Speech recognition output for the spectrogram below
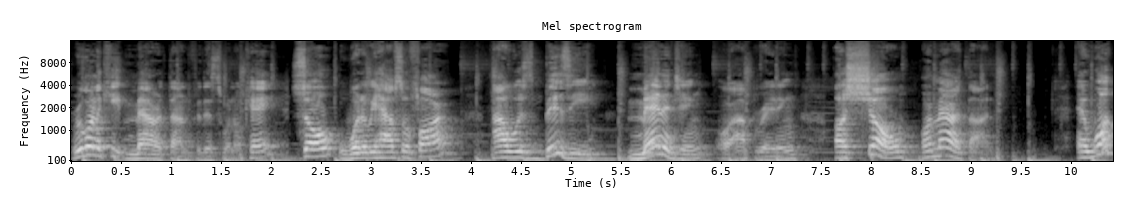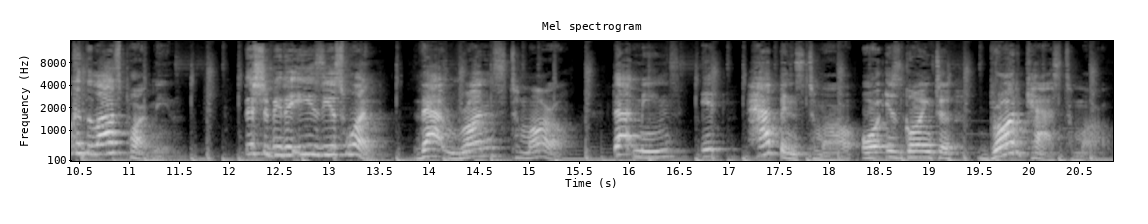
We're gonna keep marathon for this one, okay? So what do we have so far? I was busy managing or operating a show or marathon. And what could the last part mean? This should be the easiest one. That runs tomorrow. That means it happens tomorrow or is going to broadcast tomorrow.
